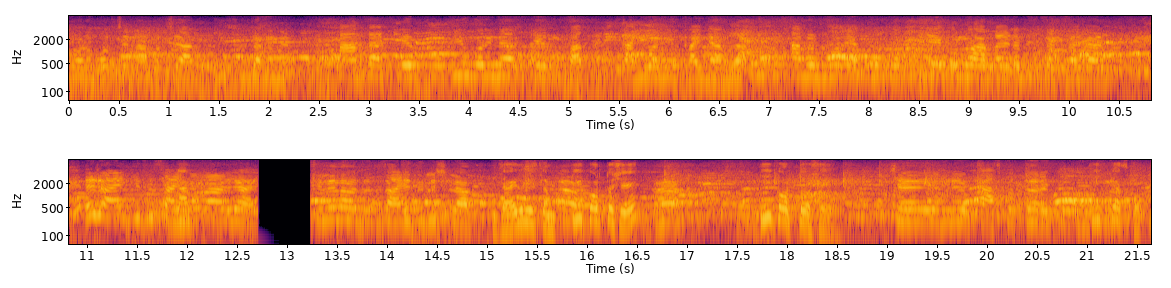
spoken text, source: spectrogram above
কোনো করছে না করছে আমি কিছু জানি না। আমরা কেউ কপিও করি না আর কে ভাত কালিও আমিও খাই না আমরা। আমরা ফুল এত কপি কে করল আমরা এটা বিশ্বাস চাই না। এটা আমি কিছু চাই না আই। জাহিদুল ইসলাম। জাহিদুল ইসলাম কি করতো সে? হ্যাঁ। কি করতো সে? সে এমনি কাজ করতে আর কি কাজ করতো?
